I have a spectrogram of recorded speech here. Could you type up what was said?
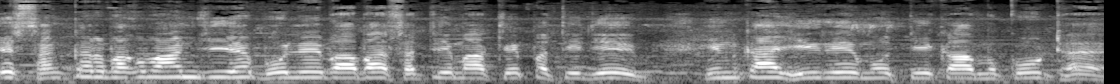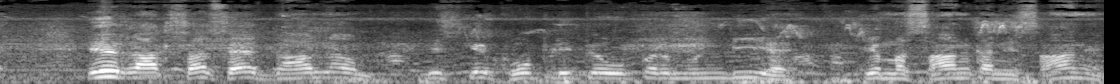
ये शंकर भगवान जी है, भोले बाबा सती माँ के पति देव। इनका हीरे मोती का मुकुट है। ये राक्षस है दानव इसके खोपड़ी पे ऊपर मुंडी है। ये मसान का निशान है।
